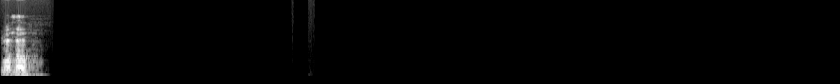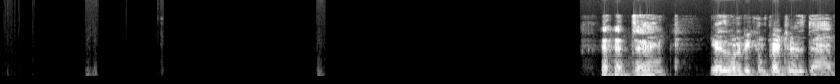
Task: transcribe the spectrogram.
Whoa Dang. You guys want to be compared to his dad.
